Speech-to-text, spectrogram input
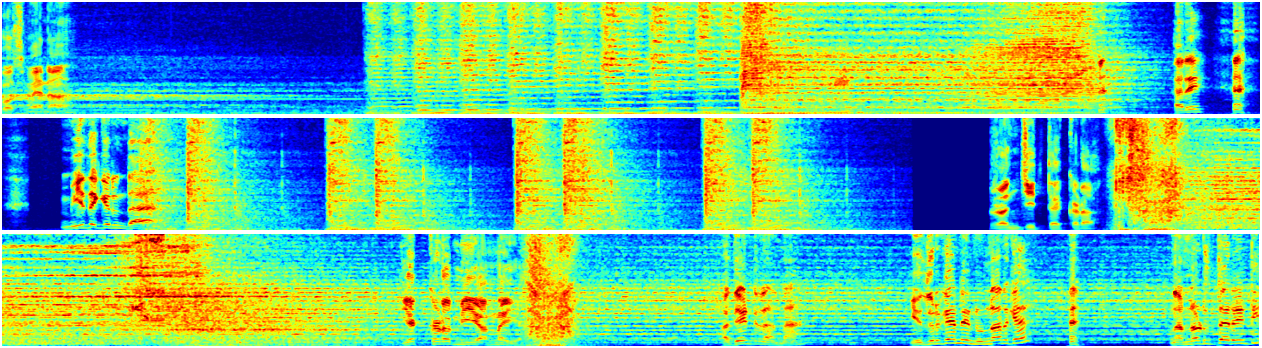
దీనికోసమేనా? అరే మీ దగ్గర ఉందా రంజిత్ ఎక్కడ? ఎక్కడ మీ అన్నయ్య? అదేంటి నాన్న? ఎదురుగా నేను ఉన్నానుగా హ, నన్ను అడుగుతారేంటి?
